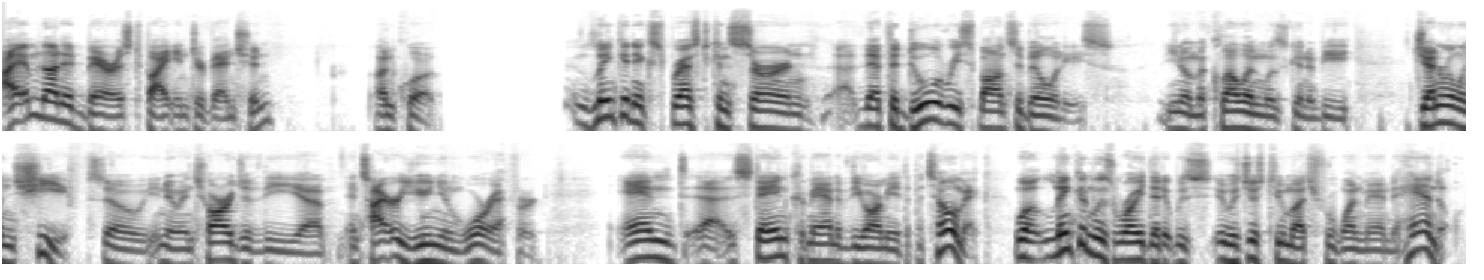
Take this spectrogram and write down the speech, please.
I am not embarrassed by intervention. Unquote. Lincoln expressed concern uh, that the dual responsibilities, you know, McClellan was going to be general in chief, so, you know, in charge of the uh, entire Union war effort, and uh, stay in command of the Army of the Potomac. Well, Lincoln was worried that it was, it was just too much for one man to handle,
